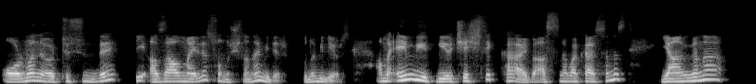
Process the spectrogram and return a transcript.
orman örtüsünde bir azalmayla sonuçlanabilir. Bunu biliyoruz. Ama en büyük biyoçeşitlik kaybı aslına bakarsanız yangına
